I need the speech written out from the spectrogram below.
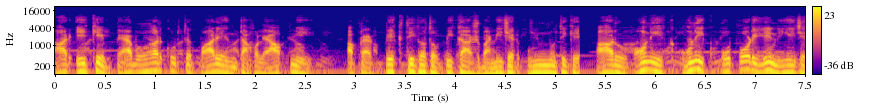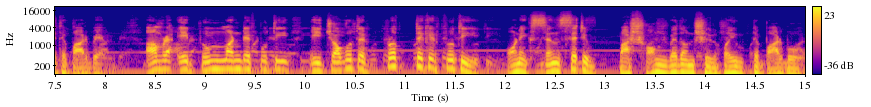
আর একে ব্যবহার করতে পারেন, তাহলে আপনি আপনার ব্যক্তিগত বিকাশ বা নিজের উন্নতিকে আরও অনেক অনেক ওপরে নিয়ে যেতে পারবেন। আমরা এই ব্রহ্মাণ্ডের প্রতি, এই জগতের প্রত্যেকের প্রতি অনেক সেন্সিটিভ বা সংবেদনশীল হয়ে উঠতে পারব।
